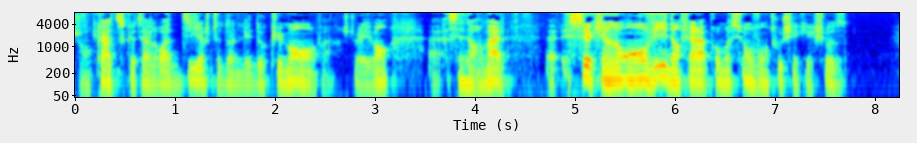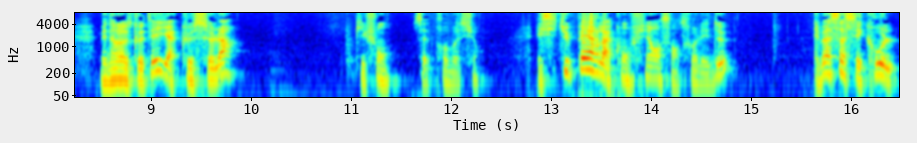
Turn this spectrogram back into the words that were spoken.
j'encadre ce que tu as le droit de dire, je te donne les documents, enfin, je te les vends, euh, c'est normal. Euh, ceux qui en ont envie d'en faire la promotion vont toucher quelque chose. Mais d'un autre côté, il n'y a que ceux-là qui font cette promotion. Et si tu perds la confiance entre les deux, eh ben ça s'écroule.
